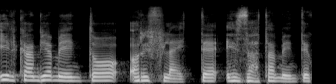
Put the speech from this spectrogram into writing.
il cambiamento riflette esattamente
